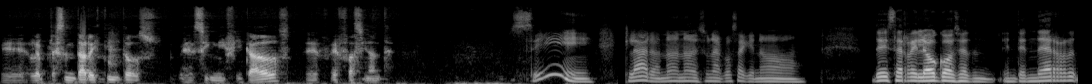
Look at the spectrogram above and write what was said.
eh, representar distintos eh, significados, es fascinante. Sí, claro, no, no, es una cosa que no debe ser re loco, o sea, entender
